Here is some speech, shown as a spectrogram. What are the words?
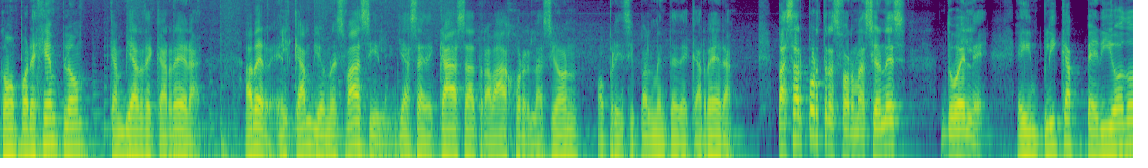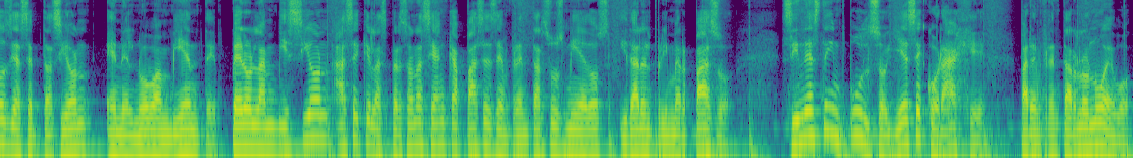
como por ejemplo cambiar de carrera. A ver, el cambio no es fácil, ya sea de casa, trabajo, relación o principalmente de carrera. Pasar por transformaciones duele e implica periodos de aceptación en el nuevo ambiente, pero la ambición hace que las personas sean capaces de enfrentar sus miedos y dar el primer paso. Sin este impulso y ese coraje para enfrentar lo nuevo,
